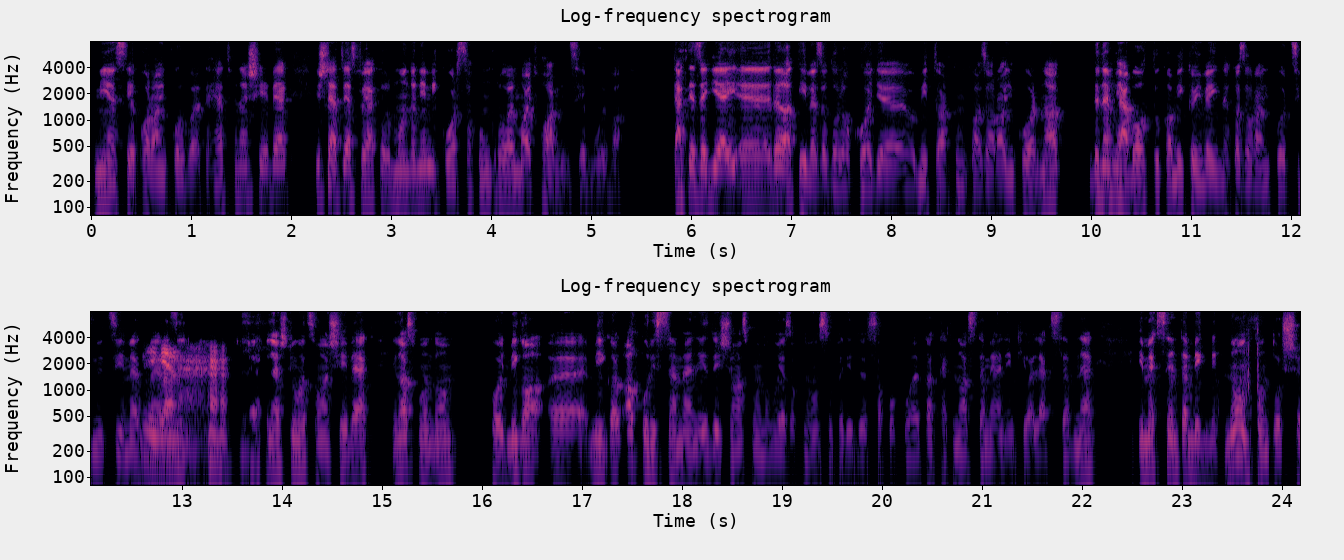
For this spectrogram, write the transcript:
milyen szép aranykor volt a 70-es évek, és lehet, hogy ezt fogják mondani a mi korszakunkról majd 30 év múlva. Tehát ez egy ilyen eh, relatív ez a dolog, hogy eh, mit tartunk az aranykornak, de nem hiába adtuk a mi könyveinknek az Aranykor című címet, mert Igen. az 70-es, 80-as évek, én azt mondom, hogy még, a, még az akkori szemmel nézésen azt mondom, hogy azok nagyon szuper időszakok voltak, tehát én azt emelném ki a legszebbnek. Én meg szerintem még nagyon fontos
